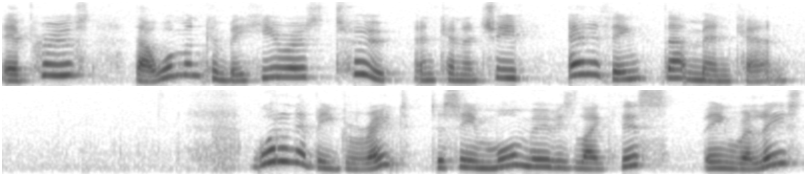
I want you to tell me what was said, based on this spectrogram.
it proves that women can be heroes too and can achieve anything that men can. Wouldn't it be great to see more movies like this being released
